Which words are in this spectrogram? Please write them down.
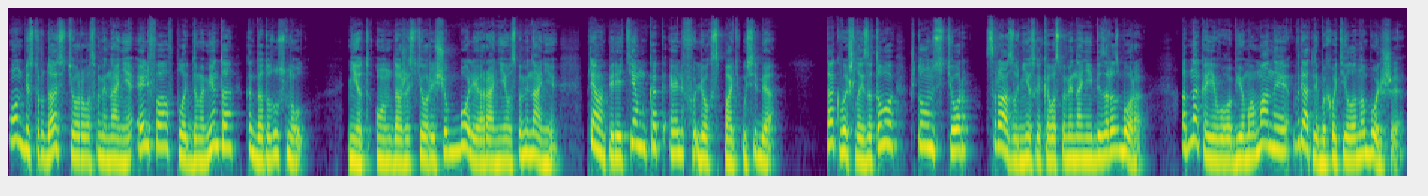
он без труда стер воспоминания эльфа вплоть до момента, когда тот уснул. Нет, он даже стер еще более ранние воспоминания, прямо перед тем, как эльф лег спать у себя. Так вышло из-за того, что он стер сразу несколько воспоминаний без разбора, однако его объема маны вряд ли бы хватило на большее.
